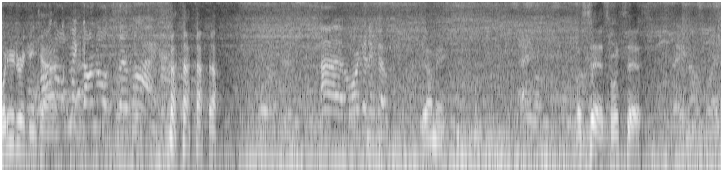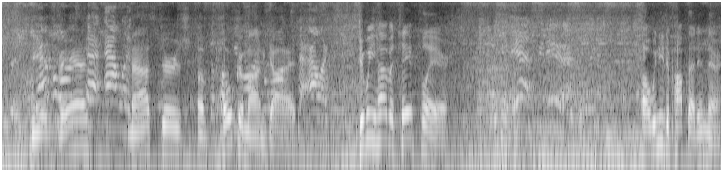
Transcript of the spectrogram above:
What are you drinking, Kat? Ronald McDonald says hi. uh, Morgan and Coke. Yummy. What's this? What's this? The That Advanced Masters of The Pokemon belongs Guide. To Alex. Do we have a tape player? Yes, we do, actually. Oh, we need to pop that in there.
